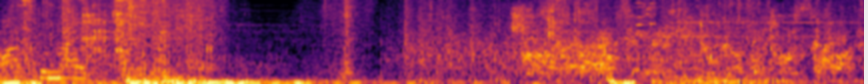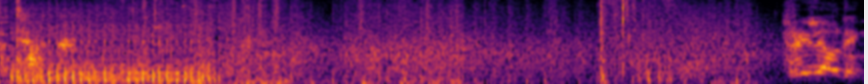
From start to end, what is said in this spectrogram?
Oscar Mike. Artillery took out the squad attack. Reloading.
